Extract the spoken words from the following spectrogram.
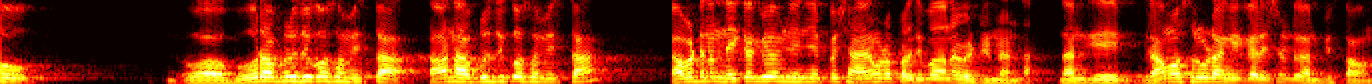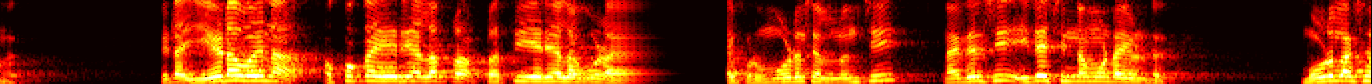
ఊరు అభివృద్ధి కోసం ఇస్తా తాండా అభివృద్ధి కోసం ఇస్తా. కాబట్టి నన్ను ఏకగ్రీవం చేయని చెప్పేసి ఆయన కూడా ప్రతిపాదన పెట్టిండంట. దానికి గ్రామస్తులు కూడా అంగీకరించినట్టు కనిపిస్తూ ఉన్నది. ఇట ఏడవైన ఒక్కొక్క ఏరియాలో ప్ర- ప్రతి ఏరియాలో కూడా ఇప్పుడు మూడు లక్షల నుంచి నాకు తెలిసి ఇదే చిన్న అమౌంట్ అయి ఉంటుంది. మూడు లక్షల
